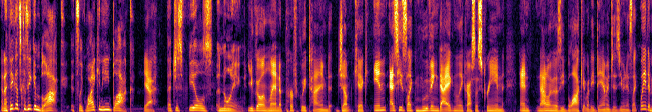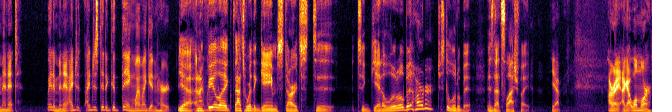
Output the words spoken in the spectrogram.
and I think that's because he can block. It's like why can he block? Yeah, That just feels annoying. you go and land a perfectly timed jump kick in as he's like moving diagonally across the screen, and not only does he block it, but he damages you. And it's like, wait a minute, wait a minute, I just I just did a good thing. Why am I getting hurt? Yeah, and I feel like that's where the game starts to to get a little bit harder, just a little bit. Is that Slash fight? Yep. All right, I got one more.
